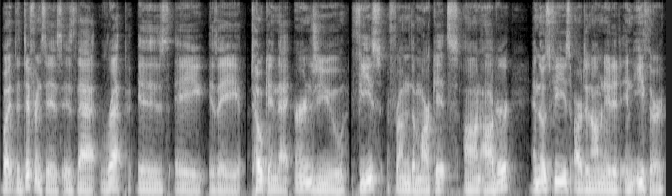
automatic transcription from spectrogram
But the difference is is that Rep is a is a token that earns you fees from the markets on Augur, and those fees are denominated in Ether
